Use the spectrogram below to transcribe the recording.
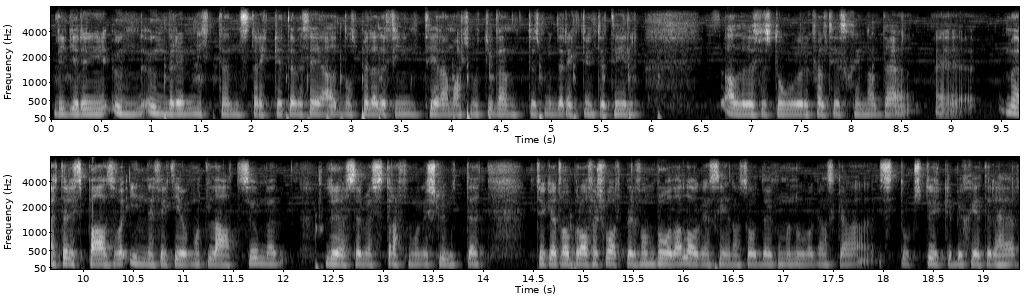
Ligger i un under mittenstrecket, det vill säga de spelade fint hela matchen mot Juventus men det räckte inte till. Alldeles för stor kvalitetsskillnad där. Eh, möter i Spal som var ineffektiva mot Lazio men löser med straffmål i slutet. Tycker att det var bra försvarsspel från båda lagen senast och det kommer nog vara ganska stort styrkebesked till det här.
